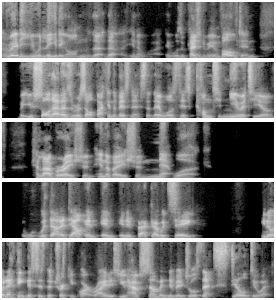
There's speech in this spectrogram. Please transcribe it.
really you were leading on. That that you know it was a pleasure to be involved in, but you saw that as a result back in the business that there was this continuity of collaboration, innovation, network. Without a doubt, and and and in fact, I would say, you know, and I think this is the tricky part, right? Is you have some individuals that still do it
